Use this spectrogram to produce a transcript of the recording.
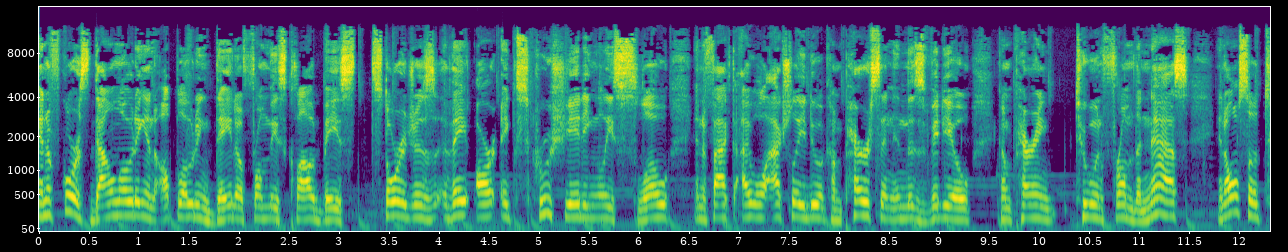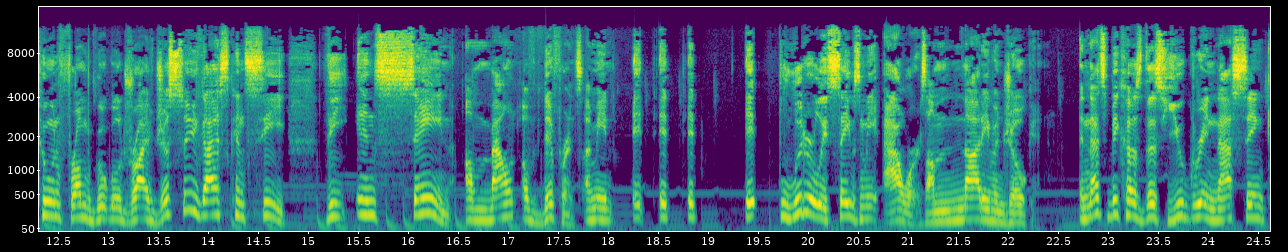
And of course, downloading and uploading data from these cloud-based storages, they are excruciatingly slow. In fact, I will actually do a comparison in this video comparing to and from the NAS and also to and from Google Drive, just so you guys can see the insane amount of difference. I mean, it, it, it, it literally saves me hours. I'm not even joking. And that's because this Ugreen NASync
